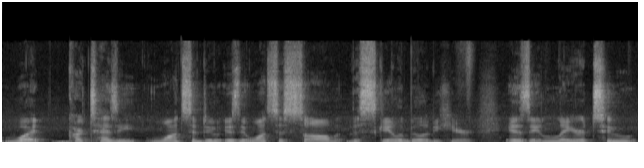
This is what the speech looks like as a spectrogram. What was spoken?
what Cartesi wants to do is it wants to solve the scalability here. It is a layer two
